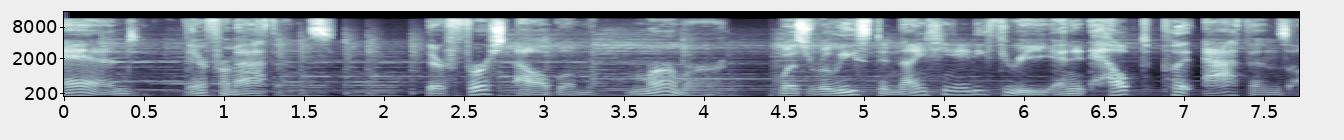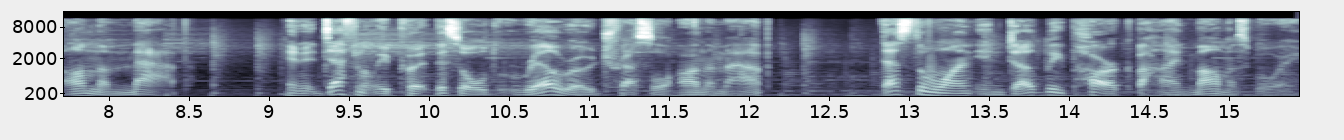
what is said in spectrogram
And they're from Athens. Their first album, Murmur, was released in 1983 and it helped put Athens on the map. And it definitely put this old railroad trestle on the map. That's the one in Dudley Park behind Mama's Boy.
